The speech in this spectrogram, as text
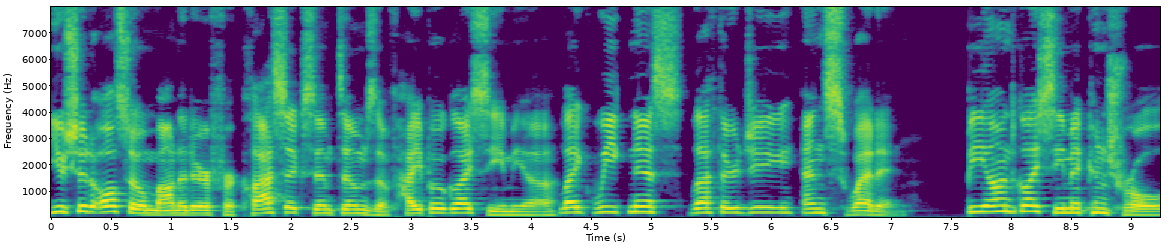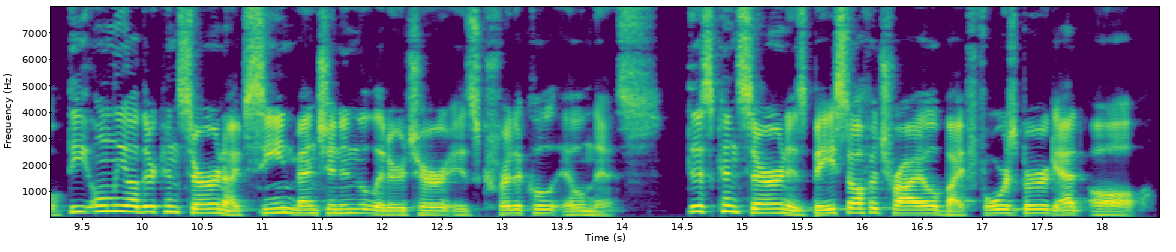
You should also monitor for classic symptoms of hypoglycemia like weakness, lethargy, and sweating. Beyond glycemic control, the only other concern I've seen mentioned in the literature is critical illness. This concern is based off a trial by Forsberg et al.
